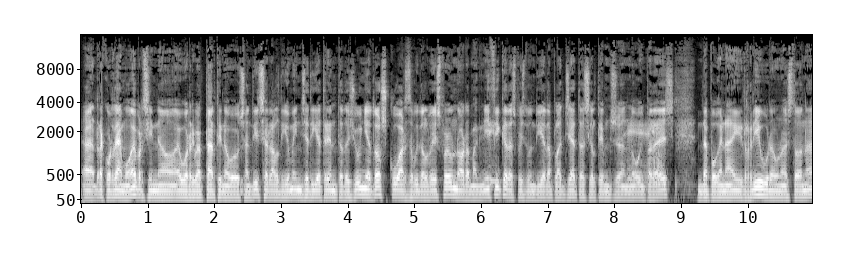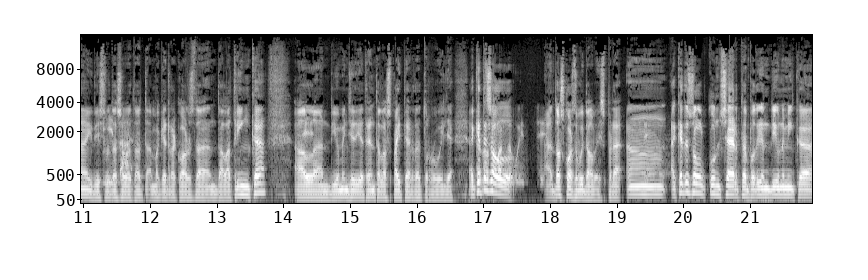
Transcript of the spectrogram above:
Eh, Recordem-ho, eh, per si no heu arribat tard i no ho heu sentit, serà el diumenge dia 30 de juny a dos quarts de vuit del vespre, una hora magnífica, sí. després d'un dia de platgeta, si el temps sí. no ho impedeix, de poder anar i riure una estona i disfrutar I sobretot amb aquests records de, de la trinca el sí. diumenge dia 30 a l'Espai Ter de Torroella. Aquest és el... Sí. A dos quarts de vuit del vespre. Uh, sí. Aquest és el concert, podríem dir, una mica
